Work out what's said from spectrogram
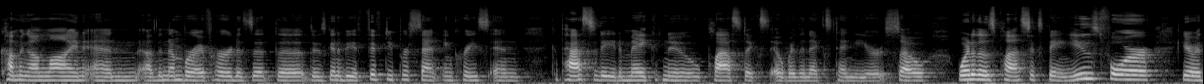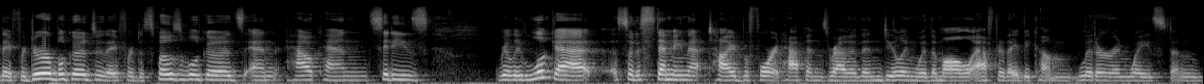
coming online, and uh, the number I've heard is that the, there's going to be a 50% increase in capacity to make new plastics over the next 10 years. So, what are those plastics being used for? You know, are they for durable goods? Are they for disposable goods? And how can cities really look at sort of stemming that tide before it happens rather than dealing with them all after they become litter and waste and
